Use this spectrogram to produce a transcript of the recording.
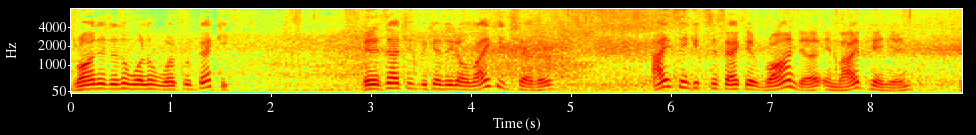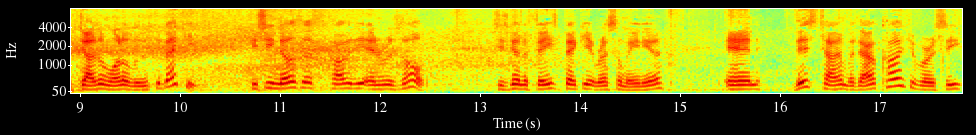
Ronda doesn't want to work with Becky. And it's not just because they don't like each other. I think it's the fact that Ronda, in my opinion, doesn't want to lose to Becky. Because she knows that's probably the end result. She's going to face Becky at WrestleMania and this time, without controversy,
